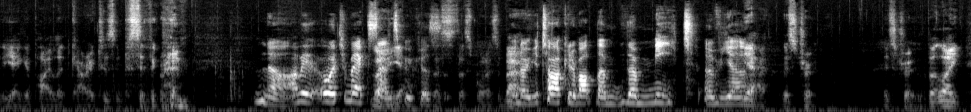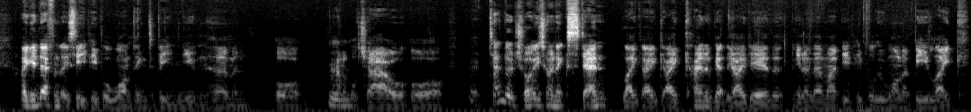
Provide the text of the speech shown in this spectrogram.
Jaeger pilot characters in Pacific Rim. No, I mean, which makes Well, sense yeah, because that's, that's what it's about. you know you're talking about the the meat of your yeah, it's true. It's true. But like, I can definitely see people wanting to be Newton Herman or Hannibal Chau or Tendo Choi to an extent. Like, I, I kind of get the idea that you know there might be people who want to be like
